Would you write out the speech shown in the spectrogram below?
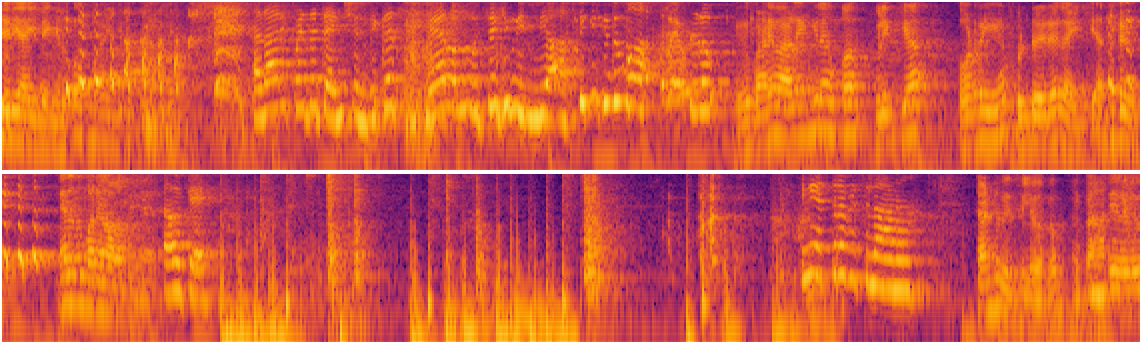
ശരിയായില്ലെങ്കിൽ അതാണ് ഇപ്പോഴത്തെ ടെൻഷൻ ബിക്കോസ് വേറെ ഒന്നും ഉച്ചയ്ക്ക് ഇല്ല ഇത് മാത്രമേ ഉള്ളൂ. ഇത് പണി വാളെങ്കിൽ അപ്പം വിളിക്കുക ഓർഡർ ചെയ്യുക ഫുഡ് വരിക കഴിക്കുക. ഞാനൊന്നും പണി വാളുന്നില്ല ഓക്കെ ഇനി എത്ര വിസിലാണ്? രണ്ട് വിസിൽ വെക്കും. ഇപ്പൊ ആദ്യം ഒരു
